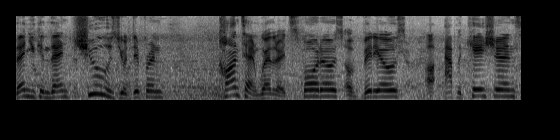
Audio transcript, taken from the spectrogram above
then you can then choose your different content, whether it's photos or videos, uh, applications,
